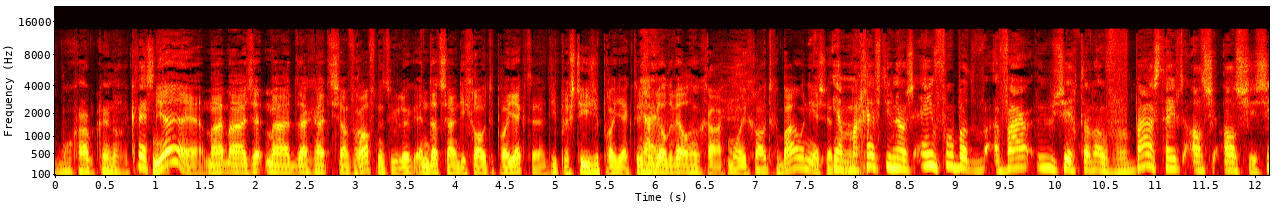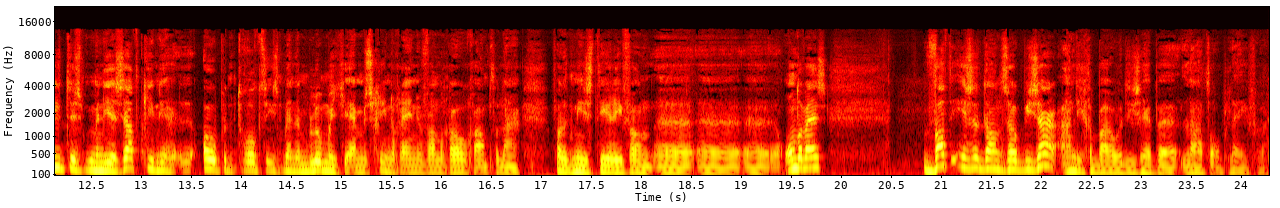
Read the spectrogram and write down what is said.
boekhoudkundige kwestie. Ja, ja, ja. Maar, maar, ze- maar daar gaat iets aan vooraf natuurlijk. En dat zijn die grote projecten, die prestigeprojecten. Ja, Ze ja. wilden wel heel graag mooie grote gebouwen neerzetten. Ja, maar geeft u nou eens één voorbeeld wa- waar u zich dan over verbaasd heeft... als, je- als je ziet, dus meneer Zatkin eh, opent trots iets met een bloemetje... en misschien nog een of andere hoge ambtenaar van het ministerie van eh, eh, Onderwijs... Wat is er dan zo bizar aan die gebouwen die ze hebben laten opleveren?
